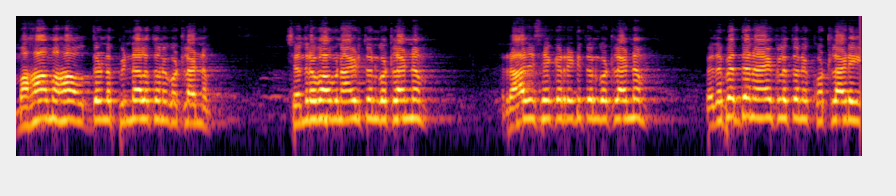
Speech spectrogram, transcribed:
మహామహా ఉద్దండ పిండాలతోనే కొట్లాడినాం. చంద్రబాబు నాయుడుతో కొట్లాడినాం రాజశేఖర్ రెడ్డితో కొట్లాడినాం పెద్ద పెద్ద నాయకులతోనే కొట్లాడి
